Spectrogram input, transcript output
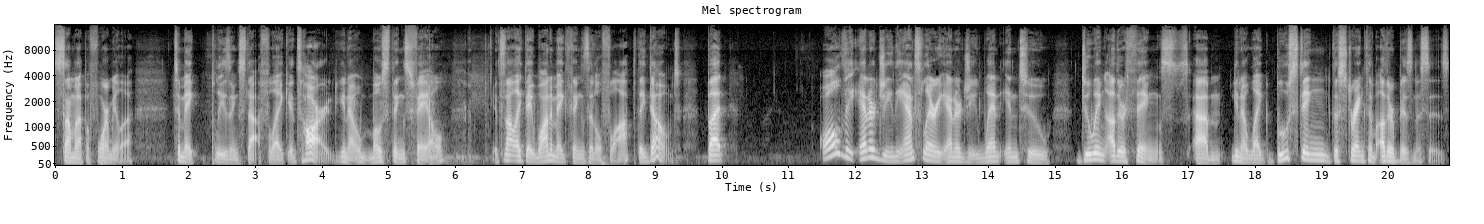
summon up a formula to make pleasing stuff. Like it's hard, you know, most things fail. It's not like they want to make things that'll flop. They don't. But all the energy, the ancillary energy went into doing other things, um, you know, like boosting the strength of other businesses,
